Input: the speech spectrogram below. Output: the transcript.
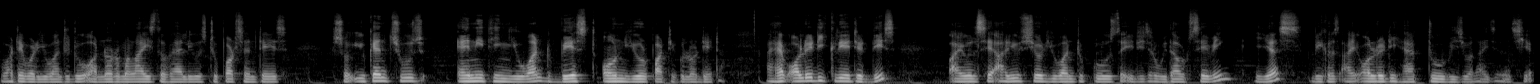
whatever you want to do or normalize the values to percentage. So you can choose anything you want based on your particular data. I have already created this. I will say are you sure you want to close the editor without saving? Yes because i already have two visualizations here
